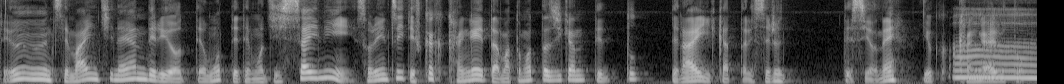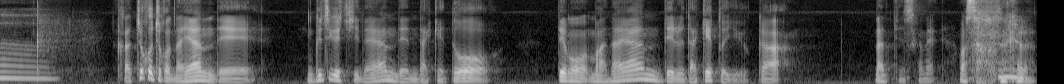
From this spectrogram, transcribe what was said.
ってうんうんっつって毎日悩んでるよって思ってても実際にそれについて深く考えたまとまった時間って取ってないかったりするんですよね。よく考えると。だからちょこちょこ悩んでぐちぐち悩んでんだけどでもまあ悩んでるだけというかなんていうんですかね。まあそのだから、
